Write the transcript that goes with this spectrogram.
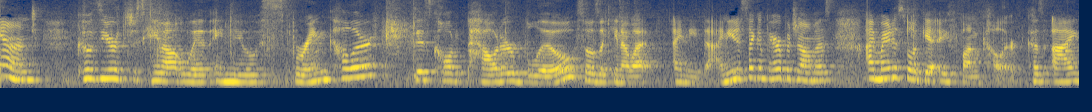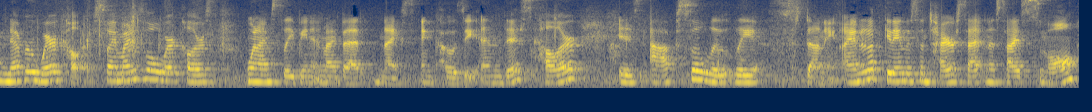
And Cozy Earth just came out with a new spring color. It is called Powder Blue. So I was like, you know what? I need that. I need a second pair of pajamas. I might as well get a fun color because I never wear colors. So I might as well wear colors when I'm sleeping in my bed nice and cozy. And this color is absolutely stunning. I ended up getting this entire set in a size small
